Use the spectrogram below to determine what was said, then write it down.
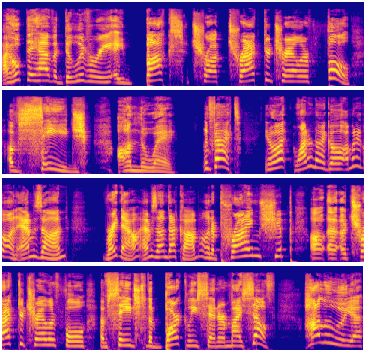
I hope they have a delivery, a box truck tractor trailer full of sage on the way. In fact, you know what? Why don't I go? I'm going to go on Amazon right now, Amazon.com. I'm going to prime ship a, a, a tractor trailer full of sage to the Barclays Center myself. Hallelujah.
